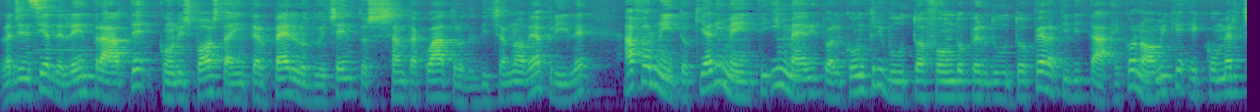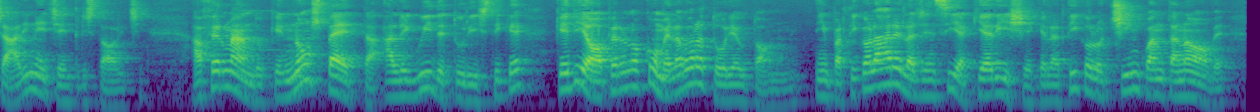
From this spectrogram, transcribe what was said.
L'Agenzia delle Entrate, con risposta a Interpello 264 del 19 aprile, ha fornito chiarimenti in merito al contributo a fondo perduto per attività economiche e commerciali nei centri storici, affermando che non spetta alle guide turistiche che vi operano come lavoratori autonomi. In particolare l'agenzia chiarisce che l'articolo 59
